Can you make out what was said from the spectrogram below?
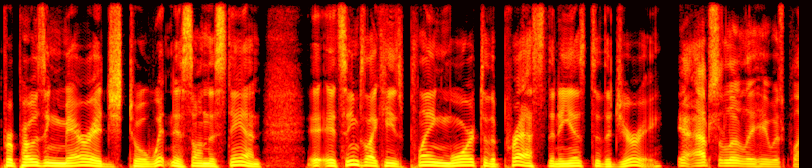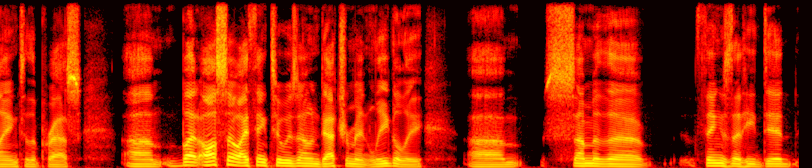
proposing marriage to a witness on the stand. It, it seems like he's playing more to the press than he is to the jury. Yeah, absolutely. He was playing to the press. Um, but also, I think to his own detriment legally. Um, some of the things that he did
